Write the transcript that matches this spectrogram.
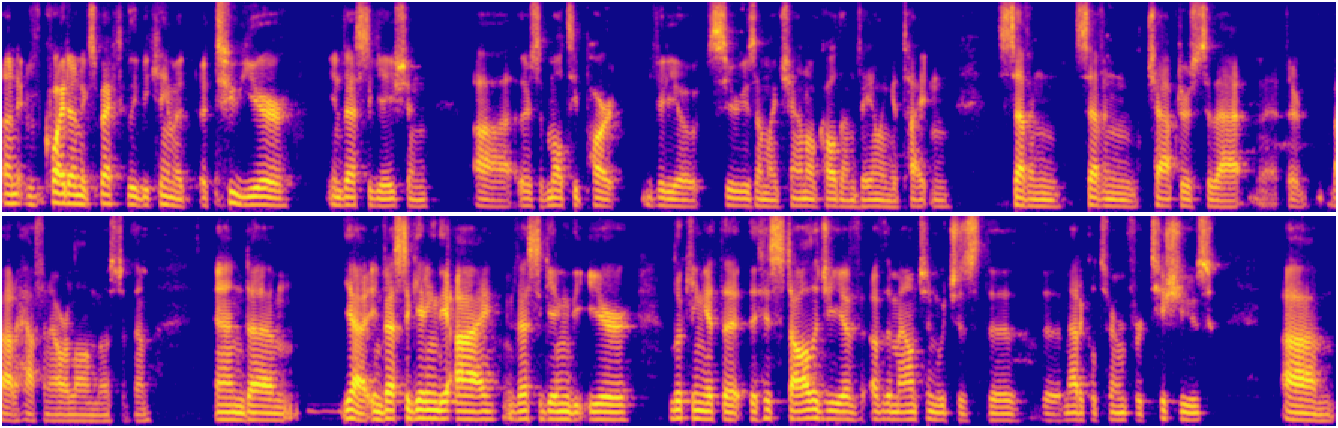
un, quite unexpectedly became a, a two year investigation uh, there's a multi-part video series on my channel called Unveiling a Titan. Seven seven chapters to that. They're about a half an hour long, most of them. And um, yeah, investigating the eye, investigating the ear, looking at the the histology of of the mountain, which is the the medical term for tissues, um,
